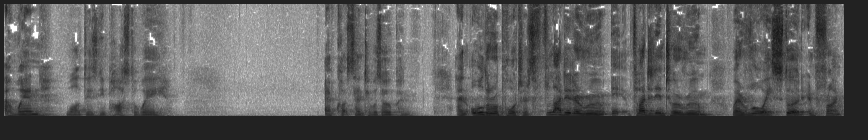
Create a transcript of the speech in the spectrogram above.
And when Walt Disney passed away, Epcot Center was open. And all the reporters flooded a room, eh, flooded into a room where Roy stood in front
